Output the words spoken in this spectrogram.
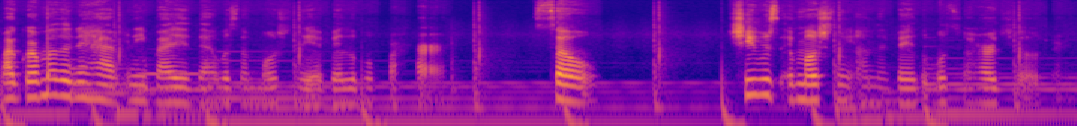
My grandmother didn't have anybody that was emotionally available for her. So she was emotionally unavailable to her children.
